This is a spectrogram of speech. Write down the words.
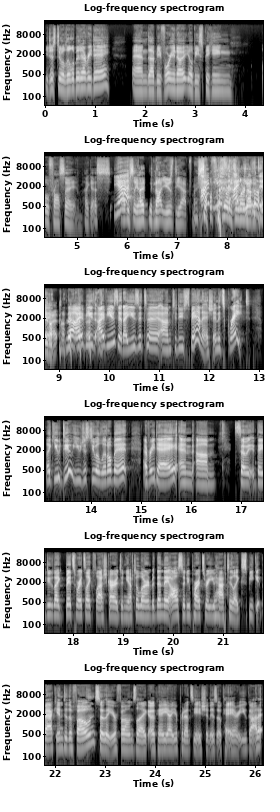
You just do a little bit every day, and uh, before you know it, you'll be speaking au français, I guess. Yeah. Obviously, I did not use the app myself I've in order to I've learn how to used do that. no, I've used I've used it. I use it to um to do Spanish, and it's great. Like you do, you just do a little bit every day, and um so eh, they do like bits where it's like flashcards and you have to learn, but then they also do parts where you have to like speak it back into the phone so that your phone's like, okay, yeah, your pronunciation is okay or you got it.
